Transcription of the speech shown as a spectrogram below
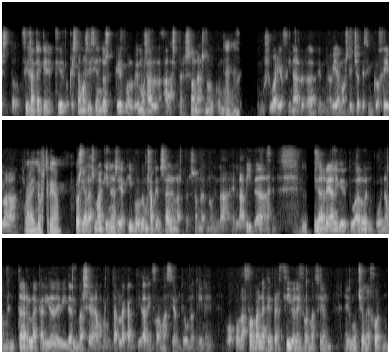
esto. Fíjate que, lo que estamos diciendo es que volvemos a las personas, ¿no? Como usuario final, ¿verdad? Habíamos dicho que 5G iba a la industria y a las máquinas y aquí volvemos a pensar en las personas, ¿no? en, la, en la vida, en la vida real y virtual o en, aumentar la calidad de vida en base a aumentar la cantidad de información que uno tiene o, la forma en la que percibe la información es mucho mejor. ¿no?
